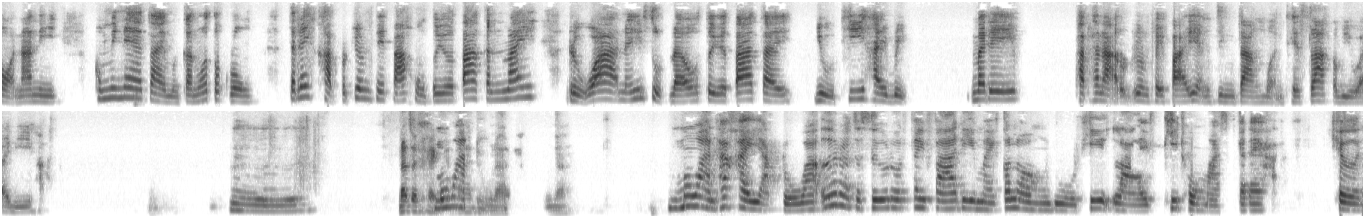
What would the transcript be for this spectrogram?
ก่อนหน้านี้ ก็ไม่แน่ใจเหมือนกันว่าตกลง จะได้ขับรถยนต์ไฟฟ้าของโตโยต้ากันไหมหรือว่าในที่สุดแล้วโตโยต้าใจอยู่ที่ไฮบริดไม่ได้พัฒนารถยนต์ไฟฟ้าอย่างจริงจังเหมือนเทสลากับ BYD ค่ะ อืมน่าจะแข่งกันน่าดูนะ นะเมื่อวานถ้าใครอยากรู้ว่า เออเราจะซื้อรถไฟฟ้าดีไหมก็ลองดูที่ไลฟ์พี่โทมัสก็ได้ค่ะ เชิญ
